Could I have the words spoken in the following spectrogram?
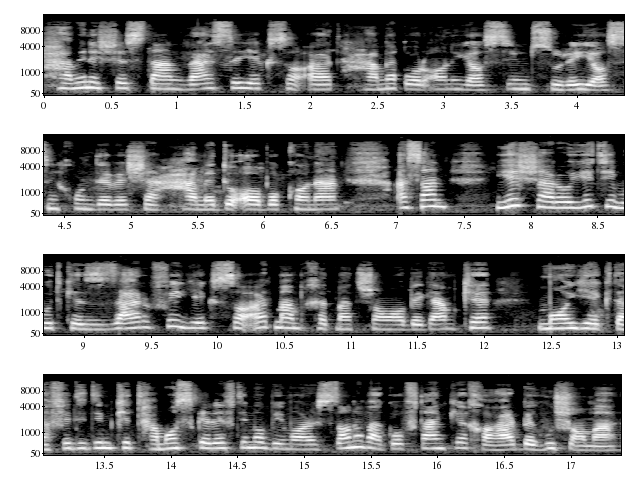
همه نشستن رس یک ساعت. همه قرآن یاسین سوره یاسین خونده بشه همه دعا بکنن. اصلا یه شرایطی بود که ظرف یک ساعت من خدمت شما بگم که ما یک دفعه دیدیم که تماس گرفتیم و بیمارستان و گفتن که خواهر به هوش آمد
